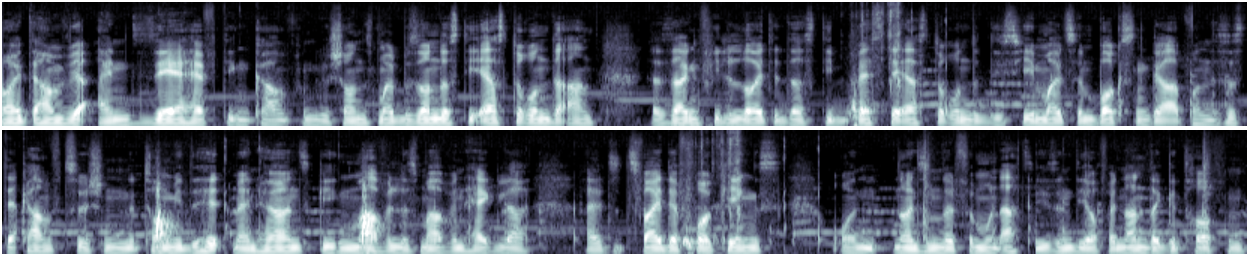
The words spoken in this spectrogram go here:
Heute haben wir einen sehr heftigen Kampf und wir schauen uns mal besonders die erste Runde an. Da sagen viele Leute, dass die beste erste Runde, die es jemals im Boxen gab. Und es ist der Kampf zwischen Tommy the Hitman Hearns gegen Marvelous Marvin Hagler, also zwei der Four Kings. Und 1985 sind die aufeinander getroffen.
